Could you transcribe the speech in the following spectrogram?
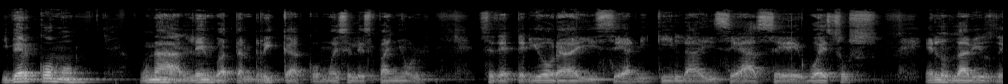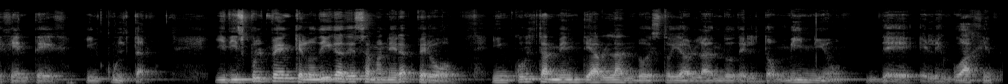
Y ver cómo una lengua tan rica como es el español se deteriora y se aniquila y se hace huesos en los labios de gente inculta. Y disculpen que lo diga de esa manera, pero incultamente hablando estoy hablando del dominio del lenguaje,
